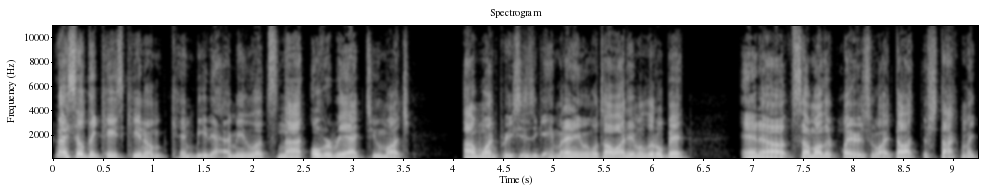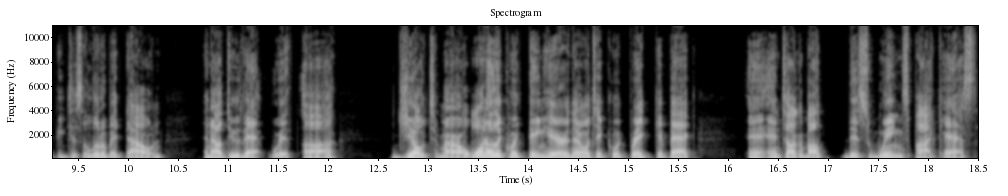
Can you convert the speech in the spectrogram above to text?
And I still think Case Keenum can be that. I mean, let's not overreact too much on one preseason game. But anyway, we'll talk about him a little bit and uh, some other players who I thought their stock might be just a little bit down. And I'll do that with uh, Joe tomorrow. One other quick thing here, and then we'll take a quick break, get back, and, and talk about this Wings podcast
